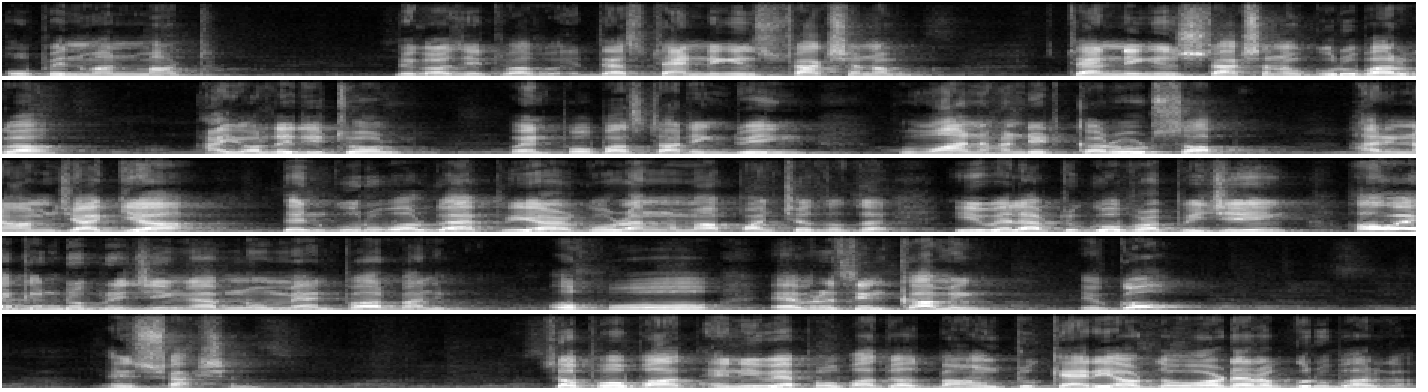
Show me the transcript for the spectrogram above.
open one mat, because it was the standing instruction of standing instruction of Guru Varga. I already told, when Prabhupada starting doing 100 crores of Harinam Jagya, then Guru Varga appear, Gaurangama Panchatattva, you will have to go for preaching. How I can do preaching? I have no manpower, money. Oh, everything coming. You go. Instruction. So Prabhupada, anyway, Prabhupada was bound to carry out the order of Guru Varga.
